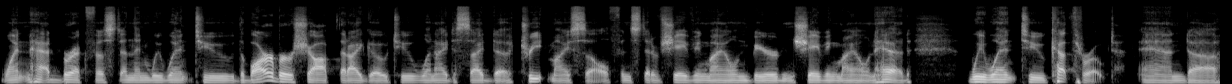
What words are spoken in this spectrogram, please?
went and had breakfast, and then we went to the barber shop that I go to when I decide to treat myself instead of shaving my own beard and shaving my own head. We went to Cutthroat and uh,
